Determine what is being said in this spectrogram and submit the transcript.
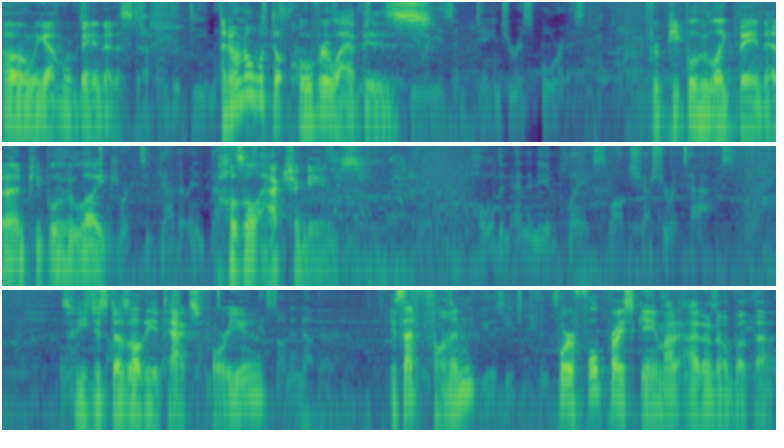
Oh, and we got more Bayonetta stuff. I don't know what the overlap is for people who like Bayonetta and people who like puzzle action games. So he just does all the attacks for you? Is that fun? For a full price game, I, I don't know about that.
